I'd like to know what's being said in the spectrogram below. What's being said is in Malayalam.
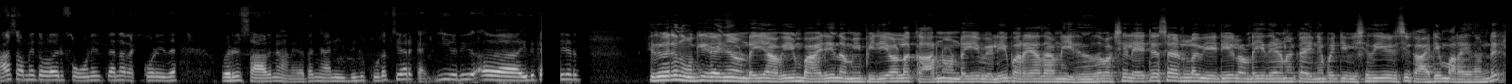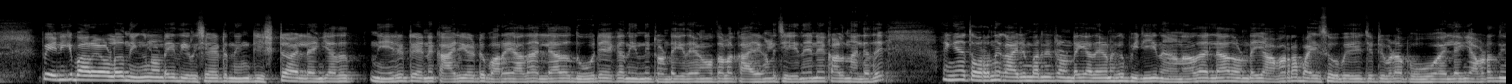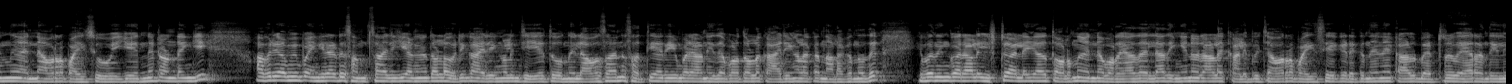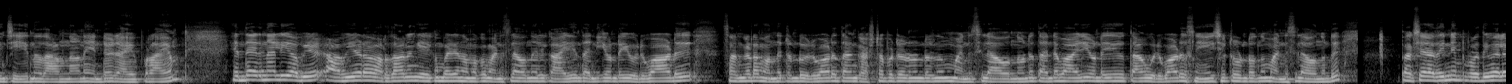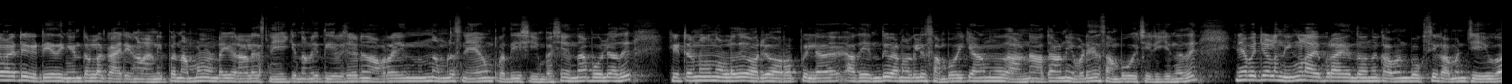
ആ സമയത്തുള്ള ഒരു ഫോണിൽ തന്നെ റെക്കോർഡ് ചെയ്ത ഒരു സാധനമാണ് കേട്ടോ. ഞാൻ ഇതിന്റെ കൂടെ ചേർക്കാം. ഈ ഒരു ഇത് കഴിഞ്ഞെടുത്ത് ഇതുവരെ നോക്കിക്കഴിഞ്ഞാലുണ്ടെങ്കിൽ അവയും ഭാര്യയും തമ്മിൽ പിരിയാനുള്ള കാരണം ഉണ്ടെങ്കിൽ വെളിയിൽ പറയാതാണ് ഇരുന്നത്. പക്ഷേ ലേറ്റസ്റ്റ് ആയിട്ടുള്ള വീഡിയോയിലുണ്ടെങ്കിൽ ഇതേ കണക്ക് അതിനെപ്പറ്റി വിശദീകരിച്ച് കാര്യം പറയുന്നുണ്ട്. ഇപ്പോൾ എനിക്ക് പറയാനുള്ളത് നിങ്ങളുണ്ടെങ്കിൽ തീർച്ചയായിട്ടും നിങ്ങൾക്ക് ഇഷ്ടമല്ലെങ്കിൽ അത് നേരിട്ട് തന്നെ കാര്യമായിട്ട് പറയുക അതല്ലാതെ ദൂരെയൊക്കെ നിന്നിട്ടുണ്ടെങ്കിൽ ഇതേ കണക്കുള്ള കാര്യങ്ങൾ ചെയ്യുന്നതിനേക്കാൾ നല്ലത് ഇങ്ങനെ തുറന്ന് കാര്യം പറഞ്ഞിട്ടുണ്ടെങ്കിൽ അതേ കണക്ക് പിരിയുന്നതാണ്. അതല്ലാതെ ഉണ്ടെങ്കിൽ അവരുടെ പൈസ ഉപയോഗിച്ചിട്ട് ഇവിടെ പോവുക അല്ലെങ്കിൽ അവിടെ നിന്ന് തന്നെ അവരുടെ പൈസ ഉപയോഗിക്കുക. എന്നിട്ടുണ്ടെങ്കിൽ അവർ തമ്മിൽ ഭയങ്കരമായിട്ട് സംസാരിക്കുക അങ്ങനത്തുള്ള ഒരു കാര്യങ്ങളും ചെയ്യത്തൊന്നുമില്ല. അവസാനം സത്യം അറിയുമ്പോഴാണ് ഇതേപോലത്തുള്ള കാര്യങ്ങളൊക്കെ നടക്കുന്നത്. ഇപ്പോൾ നിങ്ങൾക്ക് ഒരാളെ ഇഷ്ടമല്ലെങ്കിൽ അത് തുറന്ന് തന്നെ പറയാം. അതല്ലാതെ ഇങ്ങനെ ഒരാളെ കളിപ്പിച്ച് അവരുടെ പൈസയൊക്കെ എടുക്കുന്നതിനേക്കാൾ ബെറ്റർ വേറെ എന്തെങ്കിലും ചെയ്യുന്നതാണെന്നാണ് എന്റെ ഒരു അഭിപ്രായം. എന്തായിരുന്നാലും ഈ അവിയ അവിയുടെ വർത്തമാനം കേൾക്കുമ്പോഴേ നമുക്ക് മനസ്സിലാവുന്ന ഒരു കാര്യം തനിക്കുണ്ടെങ്കിൽ ഒരുപാട് സങ്കടം വന്നിട്ടുണ്ട്. ഒരുപാട് താൻ കഷ്ടപ്പെട്ടിട്ടുണ്ടെന്നും മനസ്സിലാവുന്നുണ്ട്. തന്റെ ഭാര്യ ഉണ്ടെങ്കിൽ താൻ ഒരുപാട് സ്നേഹിച്ചിട്ടുണ്ടെന്നും മനസ്സിലാവുന്നുണ്ട്. പക്ഷേ അതിന് പ്രതിഫലമായിട്ട് കിട്ടിയത് ഇങ്ങനത്തുള്ള കാര്യങ്ങളാണ്. ഇപ്പം നമ്മളുണ്ടെങ്കിൽ ഒരാളെ സ്നേഹിക്കുന്നുണ്ടെങ്കിൽ തീർച്ചയായിട്ടും അവരുടെ നിന്ന് നമ്മൾ സ്നേഹം പ്രതീക്ഷിക്കും പക്ഷേ എന്നാൽ പോലും അത് കിട്ടണമെന്നുള്ളത് ഒരു ഉറപ്പില്ല. അത് എന്ത് വേണമെങ്കിലും സംഭവിക്കാവുന്നതാണ്. അതാണ് ഇവിടെയും സംഭവിച്ചിരിക്കുന്നത്. ഇതിനെപ്പറ്റിയുള്ള നിങ്ങളുടെ അഭിപ്രായം എന്തോന്ന് കമന്റ് ബോക്സിൽ കമന്റ് ചെയ്യുക.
